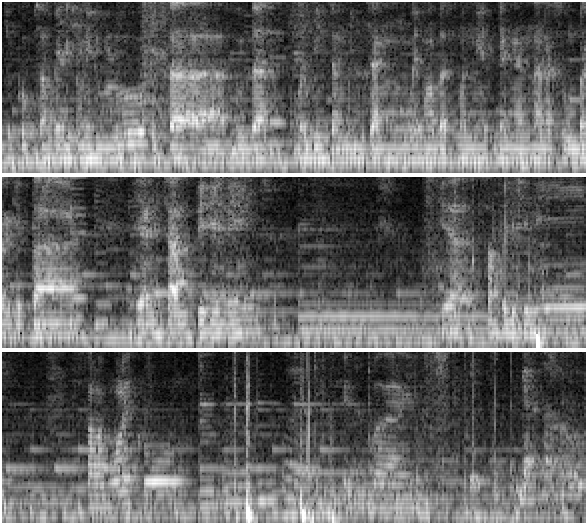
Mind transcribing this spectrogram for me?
cukup sampai di sini dulu. Kita sudah berbincang-bincang 15 menit dengan narasumber kita yang cantik ini. Ya sampai di sini. Assalamualaikum. Say bye nggak seru.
